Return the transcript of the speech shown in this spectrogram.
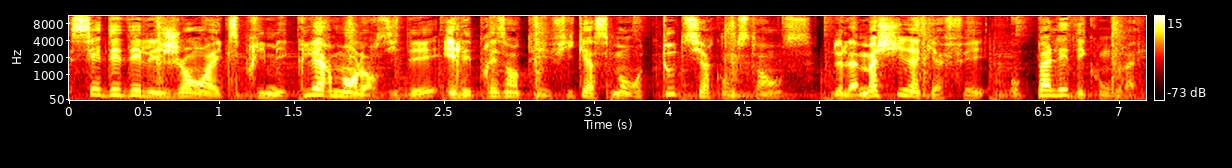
c'est d'aider les gens à exprimer clairement leurs idées et les présenter efficacement en toutes circonstances, de la machine à café au palais des congrès.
